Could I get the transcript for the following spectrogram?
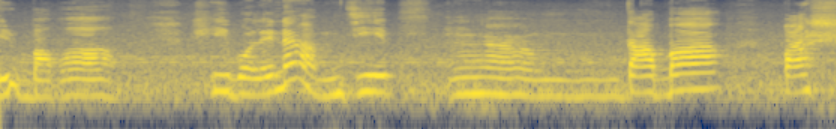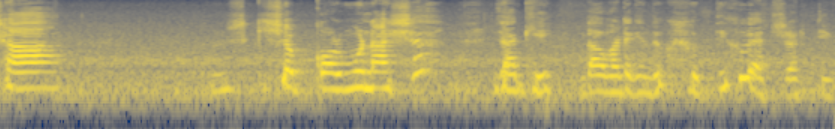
এর বাবা, সে বলে না, যে দাবা, পাশা, কী সব কর্মনাশা? যাকে দাবাটা কিন্তু সত্যি খুব অ্যাট্রাকটিভ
